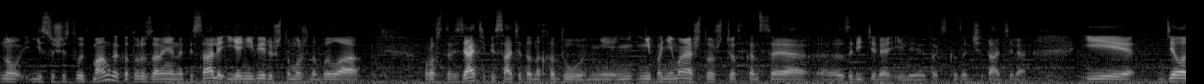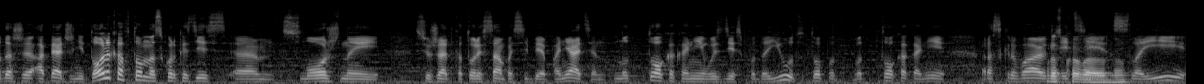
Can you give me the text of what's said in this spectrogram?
ну, и существует манга, которую заранее написали, и я не верю, что можно было просто взять и писать это на ходу, не, не понимая, что ждет в конце э, зрителя или, так сказать, читателя. И дело даже, опять же, не только в том, насколько здесь эм, сложный сюжет, который сам по себе понятен, но то, как они его здесь подают, то, вот, то как они раскрывают, раскрывают эти да. слои,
